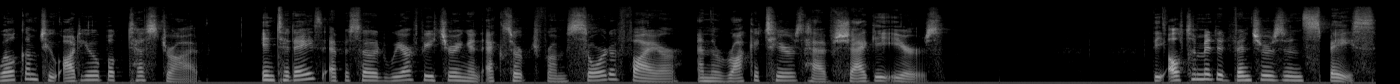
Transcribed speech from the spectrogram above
Welcome to Audiobook Test Drive. In today's episode, we are featuring an excerpt from Sword of Fire and the Rocketeers Have Shaggy Ears. The Ultimate Adventures in Space.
